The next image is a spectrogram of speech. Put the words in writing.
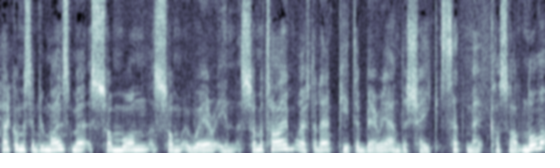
Her kommer Simple Minds med 'Someone Somewhere In Summertime'. Og etter det Peter Berry and The Shake Set med Casanova.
